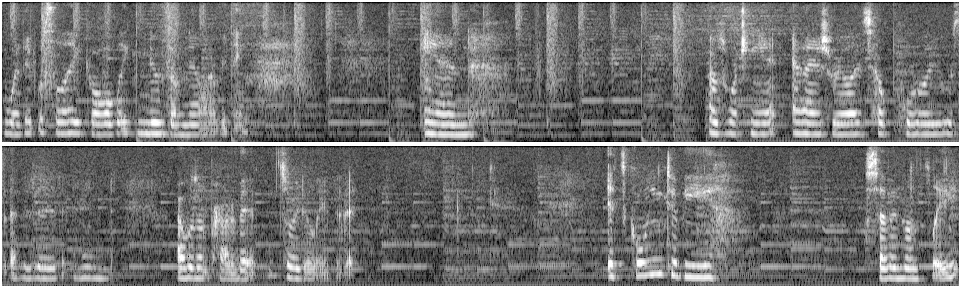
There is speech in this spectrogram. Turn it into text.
what it was like all like new thumbnail everything and I was watching it and I just realized how poorly it was edited and I wasn't proud of it, so I deleted it. It's going to be seven months late,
